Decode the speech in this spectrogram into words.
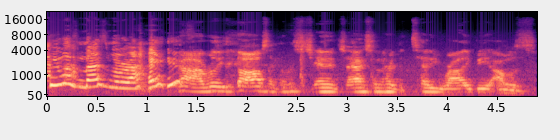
he was mesmerized. Yeah, I really thought I was like, oh, this is Janet Jackson. I Heard the Teddy Riley beat. I was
